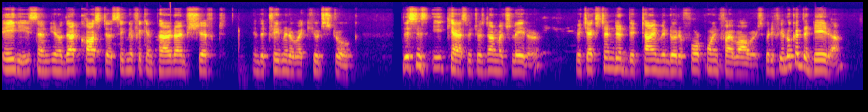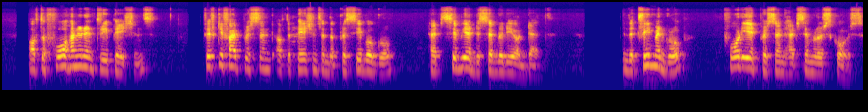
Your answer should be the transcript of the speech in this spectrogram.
80s, and you know that caused a significant paradigm shift in the treatment of acute stroke. This is ECASS, which was done much later, which extended the time window to 4.5 hours. But if you look at the data, of the 403 patients, 55% of the patients in the placebo group had severe disability or death. In the treatment group, 48% had similar scores.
